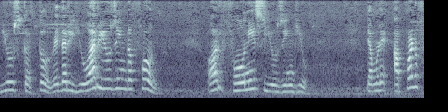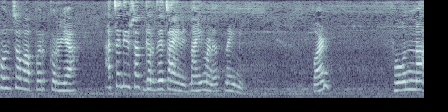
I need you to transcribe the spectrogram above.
यूज करतो whether you are using the phone or phone is using you त्यामुळे आपण फोनचा वापर करूया. आजच्या दिवसात गरजेचं आहे नाही म्हणत नाही मी. पण फोननं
